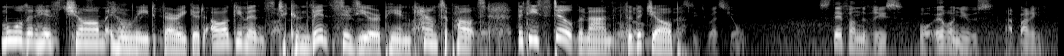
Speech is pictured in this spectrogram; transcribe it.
More than his charm, he'll need very good arguments to convince his European counterparts that he's still the man for the job. Stéphane De Vries pour Euronews à Paris.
